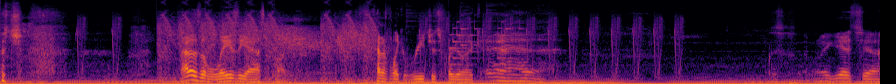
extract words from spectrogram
that is a lazy ass punch. Kind of like reaches for you, like, eh. I'm gonna get you.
